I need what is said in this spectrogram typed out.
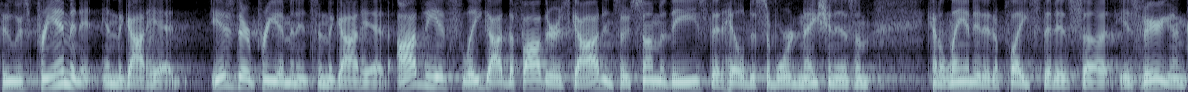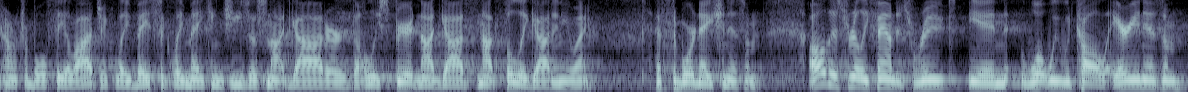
who is preeminent in the Godhead. Is there preeminence in the Godhead? Obviously, God the Father is God, and so some of these that held to subordinationism kind of landed at a place that is, uh, is very uncomfortable theologically, basically making Jesus not God or the Holy Spirit not God, not fully God anyway. That's subordinationism. All this really found its root in what we would call Arianism,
